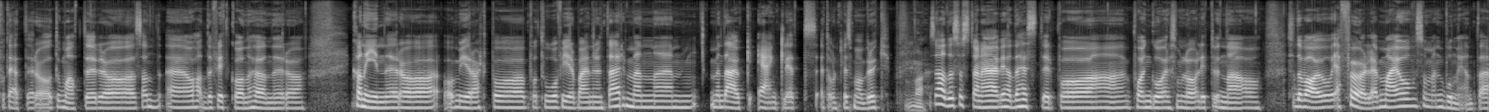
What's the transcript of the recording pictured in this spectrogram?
poteter og tomater og sånn, eh, og hadde frittgående høner og kaniner og, og mye rart på, på to og fire bein rundt der, men, eh, men det er jo ikke egentlig et, et ordentlig småbruk. Nei. Så hadde søstrene Vi hadde hester på, på en gård som lå litt unna. Og, så det var jo Jeg føler meg jo som en bondejente.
